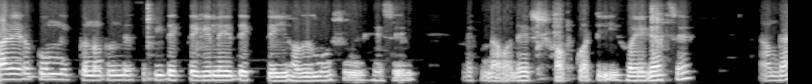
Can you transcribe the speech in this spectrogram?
আর এরকম নিত্য নতুন রেসিপি দেখতে গেলে দেখতেই হবে মৌসুমীর হেসেল। দেখুন, আমাদের সবকটি হয়ে গেছে। আমরা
